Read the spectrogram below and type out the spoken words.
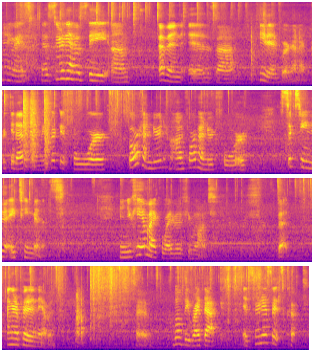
anyways, as soon as the um, oven is uh, heated, we're gonna cook it up and we cook it for 400 on 400 for 16 to 18 minutes. And you can microwave it if you want, but I'm gonna put it in the oven. So we'll be right back as soon as it's cooked.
